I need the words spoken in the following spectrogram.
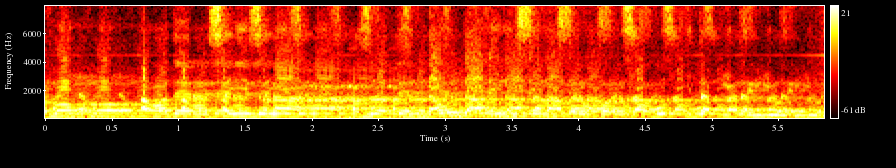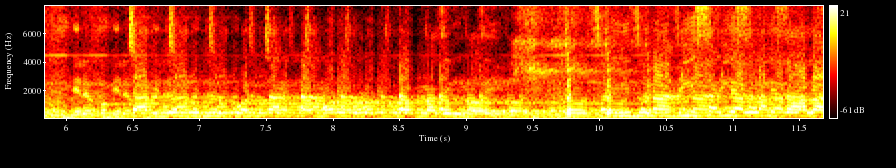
এবং আমাদের সাইয়্যিদুনা হযরতে দাউদ আলাইহিস সালামের উপর জাবুর কিতাব নাযিল হয়। এরকম চারজন নবীর উপর চারটা বড় বড় কিতাব নাযিল হয়। তো সাইয়্যিদুনা ঈসাকে আল্লাহ তাআলা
